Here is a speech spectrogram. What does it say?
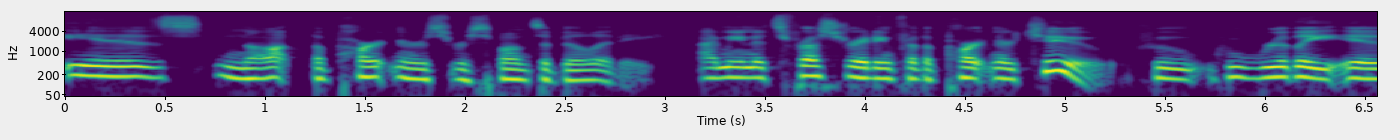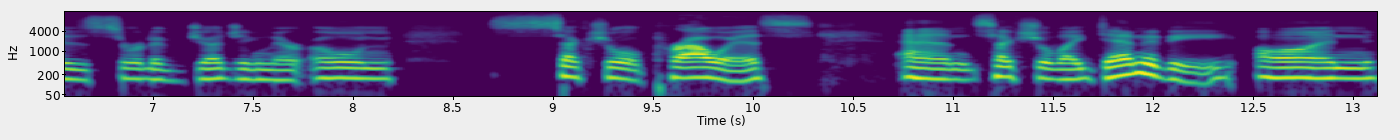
is not the partner's responsibility. I mean, it's frustrating for the partner too, who who really is sort of judging their own sexual prowess and sexual identity on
